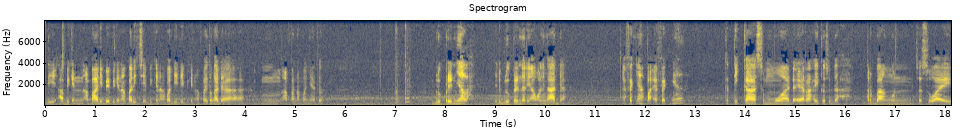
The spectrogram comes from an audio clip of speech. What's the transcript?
di A bikin apa di B bikin apa di C bikin apa di D bikin apa itu nggak ada hmm, apa namanya itu blueprintnya lah. Jadi blueprint dari awalnya nggak ada. Efeknya apa? Efeknya ketika semua daerah itu sudah terbangun sesuai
